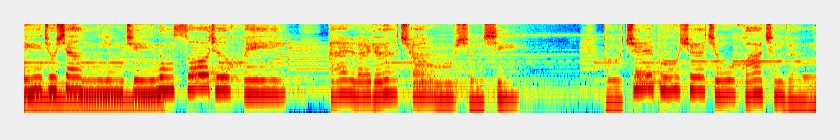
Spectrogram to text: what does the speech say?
你就像印记浓缩着回忆，爱来的悄无声息，不知不觉就化成了你。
